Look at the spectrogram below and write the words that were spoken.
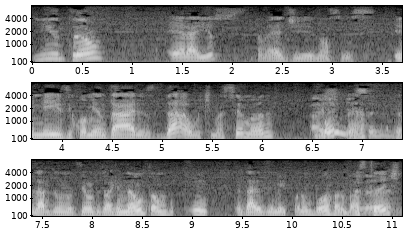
e então, era isso, né, de nossos e-mails e comentários da última semana. Acho bom, né? aí. Apesar de um- ser um episódio não tão bom, os comentários e e-mails foram bons, foram bastante. verdade.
